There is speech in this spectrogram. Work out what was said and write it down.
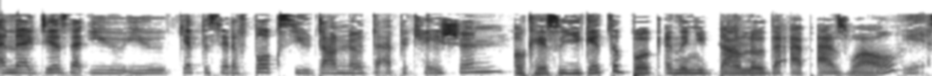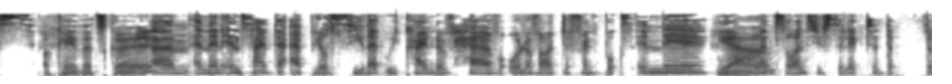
And the idea is that you, you get the set of books, you download the application. Okay. So you get the book and then you download the app as well. Yes. Okay. That's good. Um, and then inside the app, you'll see that we kind of have all of our different books in there. Yeah. Um, so once you've selected the, the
